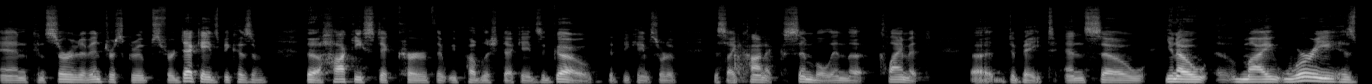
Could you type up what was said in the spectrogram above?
and conservative interest groups for decades because of the hockey stick curve that we published decades ago that became sort of this iconic symbol in the climate uh, debate. And so, you know, my worry has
